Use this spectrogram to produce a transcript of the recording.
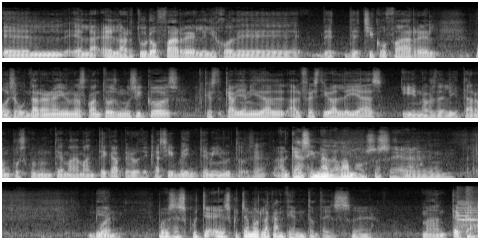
el, el- el Arturo Farrell, el hijo de, de- de Chico Farrell. Bueno, se juntaron ahí unos cuantos músicos que, que habían ido al, al Festival de Jazz y nos deleitaron pues con un tema de manteca, pero de casi 20 minutos, ¿eh? Casi nada, vamos, o sea... Eh, bien, bueno. pues escuche- escuchemos la canción entonces. eh. manteca.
